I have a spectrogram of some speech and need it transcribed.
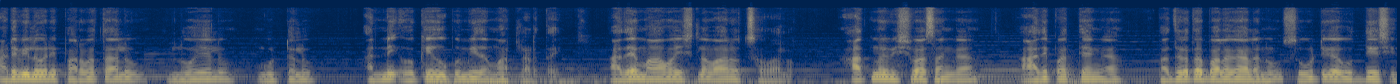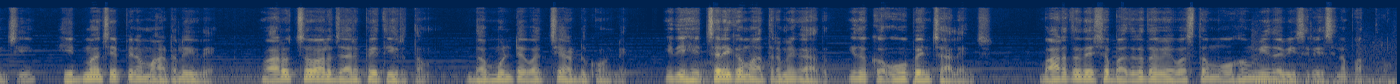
అడవిలోని పర్వతాలు లోయలు గుట్టలు అన్నీ ఒకే ఊపు మీద మాట్లాడతాయి. అదే మావోయిస్టుల వారోత్సవాలు. ఆత్మవిశ్వాసంగా ఆధిపత్యంగా భద్రత బలగాలను సూటిగా ఉద్దేశించి హిడ్మా చెప్పిన మాటలు ఇవే. వారోత్సవాలు జరిపే తీరుతాం దమ్ముంటే వచ్చి అడ్డుకోండి. ఇది హెచ్చరిక మాత్రమే కాదు ఇదొక ఓపెన్ ఛాలెంజ్. భారతదేశ భద్రత వ్యవస్థ మోహం మీద విసిరేసిన పత్రం.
